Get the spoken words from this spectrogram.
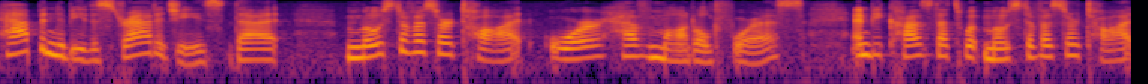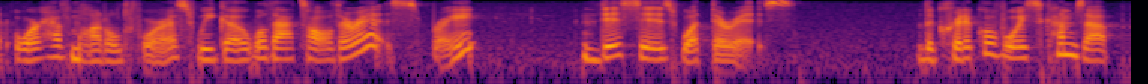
happen to be the strategies that most of us are taught or have modeled for us. And because that's what most of us are taught or have modeled for us, we go, well, that's all there is, right? This is what there is. The critical voice comes up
